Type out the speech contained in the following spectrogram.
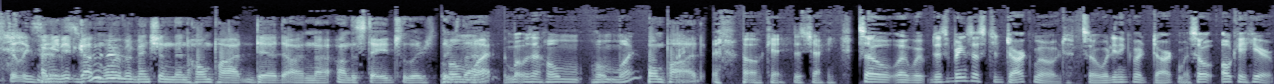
Still exists. I mean, it got more of a mention than HomePod did on uh, on the stage. So there's, there's home that. what? What was that? Home home what? HomePod. Oh okay, just checking. So uh, this brings us to dark mode. So what do you think about dark mode? So okay, here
